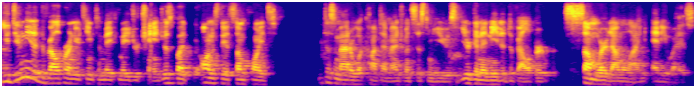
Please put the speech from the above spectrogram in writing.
you do need a developer on your team to make major changes, but honestly, at some point, it doesn't matter what content management system you use, you're going to need a developer somewhere down the line anyways.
